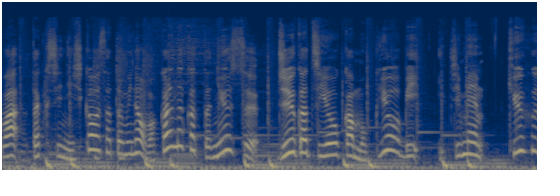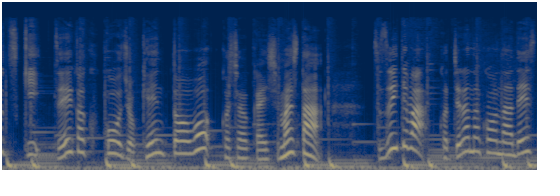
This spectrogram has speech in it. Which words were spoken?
は私西川さとみの分からなかったニュース。10月8日木曜日一面給付付き税額控除検討をご紹介しました。続いてはこちらのコーナーです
